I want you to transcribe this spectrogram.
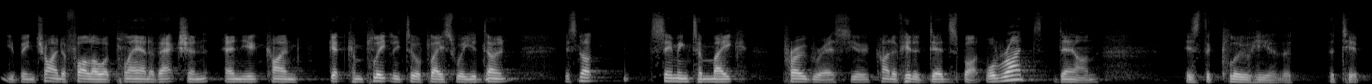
you've been trying to follow a plan of action and you kind of get completely to a place where you don't it's not seeming to make progress you kind of hit a dead spot well write down is the clue here the, the tip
